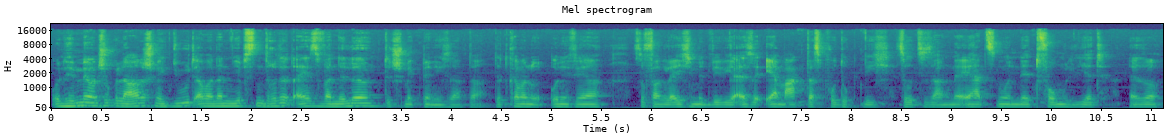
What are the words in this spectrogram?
Und Himbeer und Schokolade schmeckt gut, aber dann gibst ein drittes Eis Vanille, das schmeckt mir nicht, sagt er. Das kann man ungefähr so vergleichen mit WWE. Also er mag das Produkt nicht, sozusagen. Ne? Er hat es nur nett formuliert. Also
